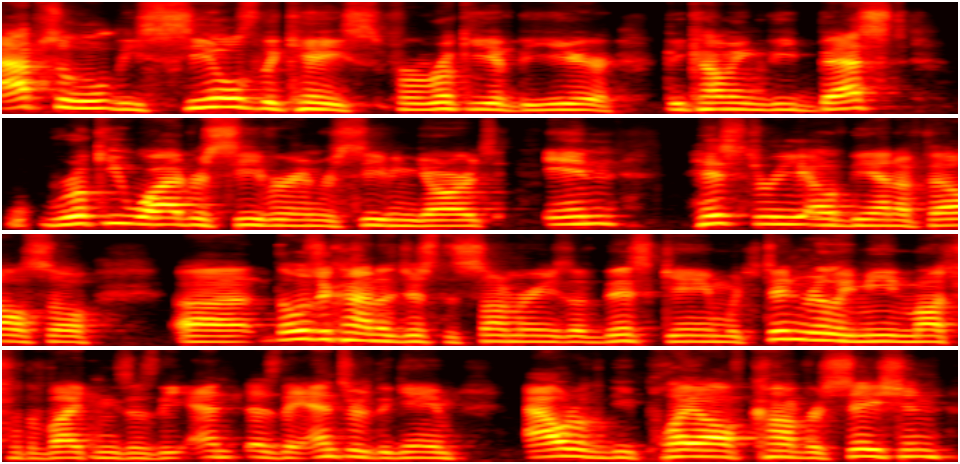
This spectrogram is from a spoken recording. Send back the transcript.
absolutely seals the case for rookie of the year, becoming the best rookie wide receiver in receiving yards in history of the NFL. So uh, those are kind of just the summaries of this game, which didn't really mean much for the Vikings as the as they entered the game out of the playoff conversation.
